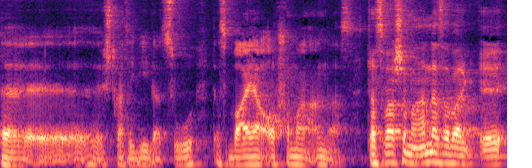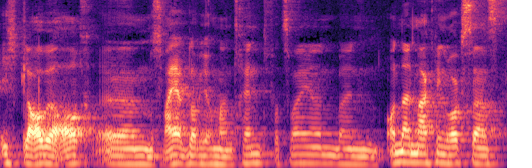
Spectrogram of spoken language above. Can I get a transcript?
äh, dazu. Das war ja auch schon mal anders. Das war schon mal anders, aber äh, ich glaube auch, ähm, es war ja, glaube ich, auch mal ein Trend vor zwei Jahren bei den Online-Marketing-Rockstars,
